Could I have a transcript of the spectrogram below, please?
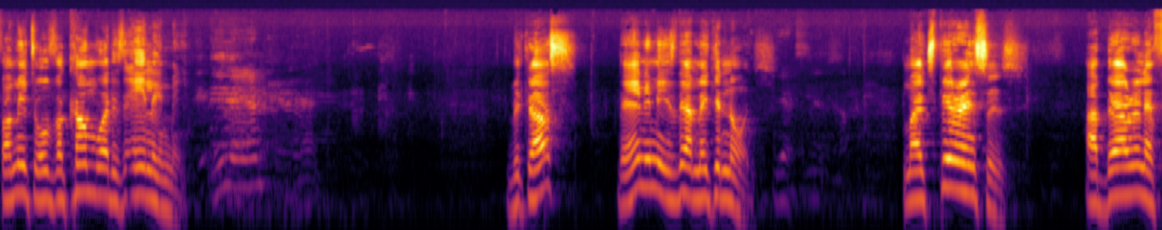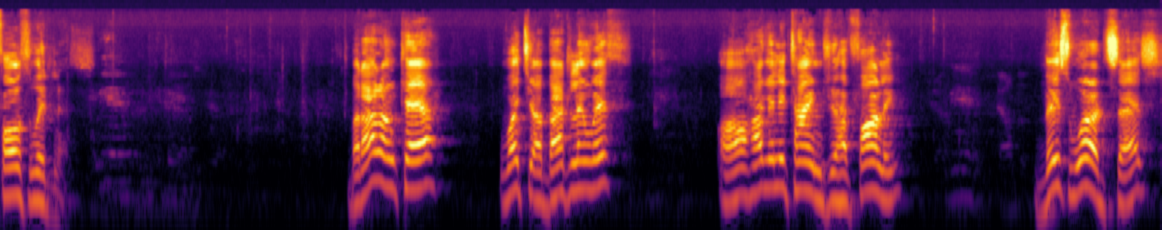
for me to overcome what is ailing me. Amen. Because the enemy is there making noise. My experiences are bearing a false witness. But I don't care what you're battling with or how many times you have fallen. This word says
